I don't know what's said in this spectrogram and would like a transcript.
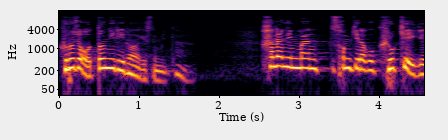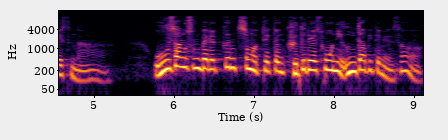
그러자 어떤 일이 일어나겠습니까? 하나님만 섬기라고 그렇게 얘기했으나 우상 숭배를 끊지 못했던 그들의 소원이 응답이 되면서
